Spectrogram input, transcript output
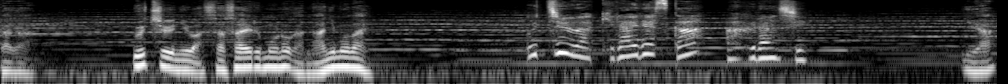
だが宇宙には支えるものが何もない。宇宙は嫌いですか？アフランシいや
